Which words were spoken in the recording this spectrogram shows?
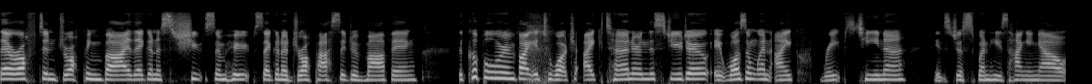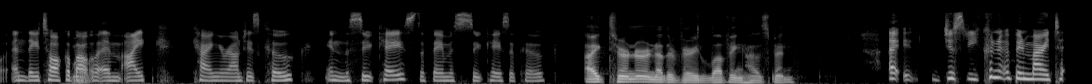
they're often dropping by. They're going to shoot some hoops. They're going to drop acid with Marvin. The couple were invited to watch Ike Turner in the studio. It wasn't when Ike raped Tina. It's just when he's hanging out and they talk about um, Ike carrying around his coke in the suitcase, the famous suitcase of coke. Ike Turner, another very loving husband. Uh, just you couldn't have been married to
